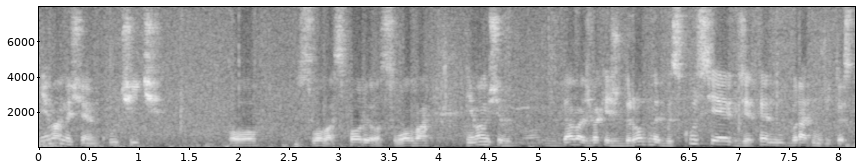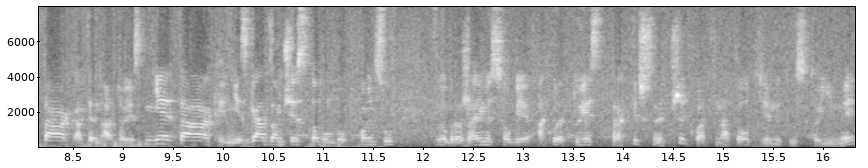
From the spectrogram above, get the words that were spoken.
Nie mamy się kłócić o słowa, spory o słowa. Nie mamy się wdawać w jakieś drobne dyskusje, gdzie ten brat mówi to jest tak, a ten a to jest nie tak, nie zgadzam się z tobą, bo w końcu wyobrażajmy sobie, akurat tu jest praktyczny przykład na to, gdzie my tu stoimy,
